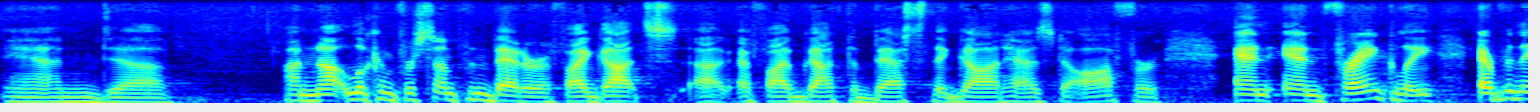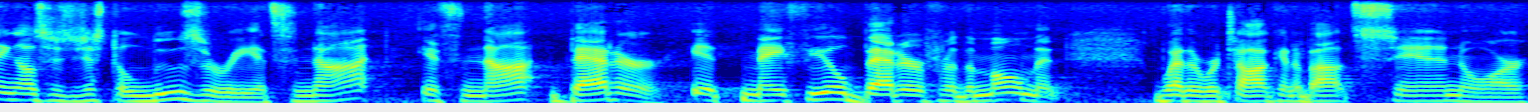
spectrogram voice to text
And uh, I'm not looking for something better if, I got, uh, if I've got the best that God has to offer. And, and frankly, everything else is just illusory. It's not, it's not better. It may feel better for the moment, whether we're talking about sin or,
